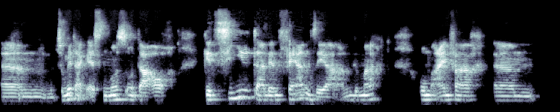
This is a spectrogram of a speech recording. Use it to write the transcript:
ähm, zu Mittag essen muss und da auch gezielt dann den Fernseher angemacht, um einfach ähm,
